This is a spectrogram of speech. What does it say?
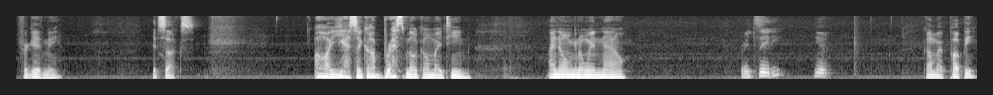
forgive me. It sucks. Oh yes, I got breast milk on my team. I know I'm gonna win now. Right, Sadie? Yeah. Got my puppy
